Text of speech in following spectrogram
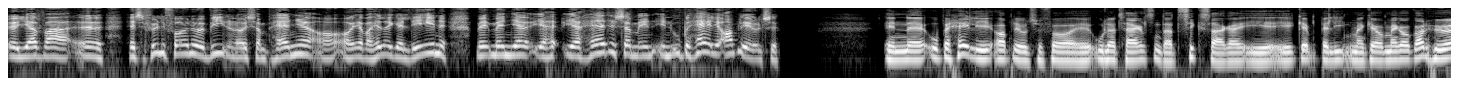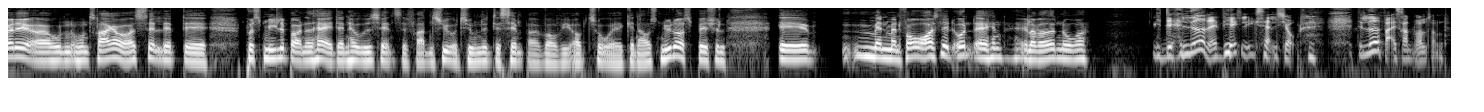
jeg var, øh, havde selvfølgelig fået noget vin og noget champagne, og, og jeg var heller ikke alene, men, men jeg, jeg, jeg havde det som en, en ubehagelig oplevelse. En uh, ubehagelig oplevelse for uh, Ulla Terkelsen, der zigzagger i, igennem Berlin. Man kan, jo, man kan jo godt høre det, og hun, hun trækker jo også selv lidt uh, på smilebåndet her i den her udsendelse fra den 27. december, hvor vi optog uh, Genaus nytårsspecial. Uh, men man får også lidt ondt af hende, eller hvad, Nora? Det lyder da virkelig ikke særlig sjovt. Det lyder faktisk ret voldsomt.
